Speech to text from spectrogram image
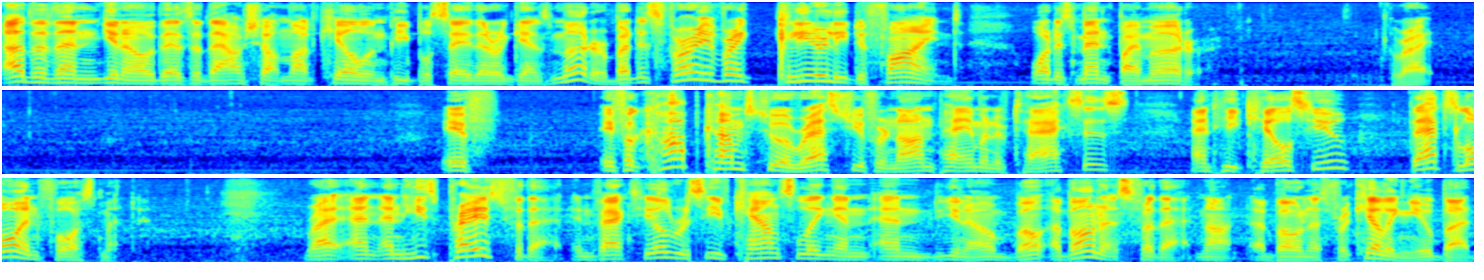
other than you know there's a thou shalt not kill and people say they're against murder but it's very very clearly defined what is meant by murder right? If if a cop comes to arrest you for non-payment of taxes and he kills you that's law enforcement right? And and he's praised for that. In fact he'll receive counseling and and you know bo- a bonus for that. Not a bonus for killing you but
